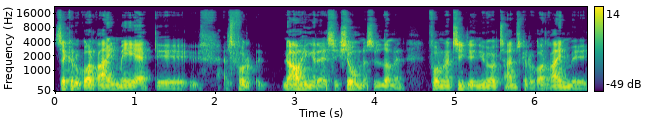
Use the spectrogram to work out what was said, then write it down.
så kan du godt regne med, at, øh, altså for, nu afhænger det af sektionen og så videre, men får du en artikel i New York Times, kan du godt regne med øh,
